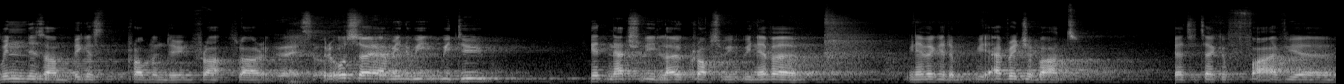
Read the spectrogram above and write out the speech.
wind is our biggest problem during flowering. Right. So But also, I mean, we, we do get naturally low crops. We, we never we never get a we average about. Had to take a five year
